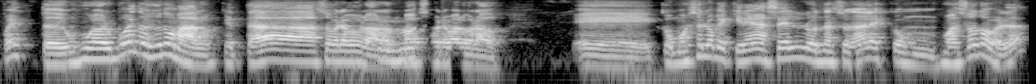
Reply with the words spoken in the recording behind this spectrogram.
Pues te doy un jugador bueno y uno malo, que está sobrevalorado. Uh -huh. sobrevalorado. Eh, como eso es lo que quieren hacer los nacionales con Juan Soto, ¿verdad?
